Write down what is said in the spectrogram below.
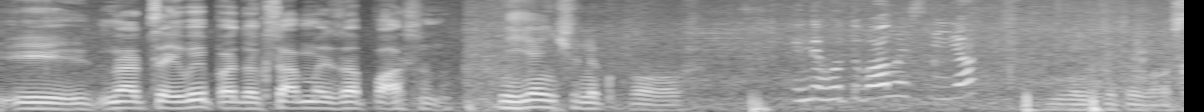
і на цей випадок саме запасано. Ні, я нічого не купував, І не готувались ніяк? не готувався.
